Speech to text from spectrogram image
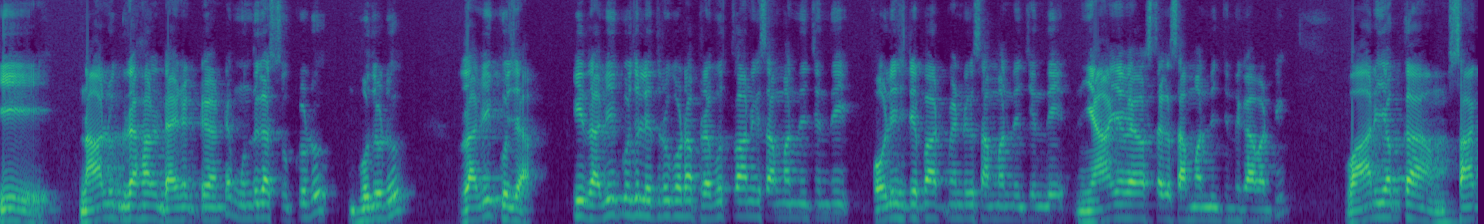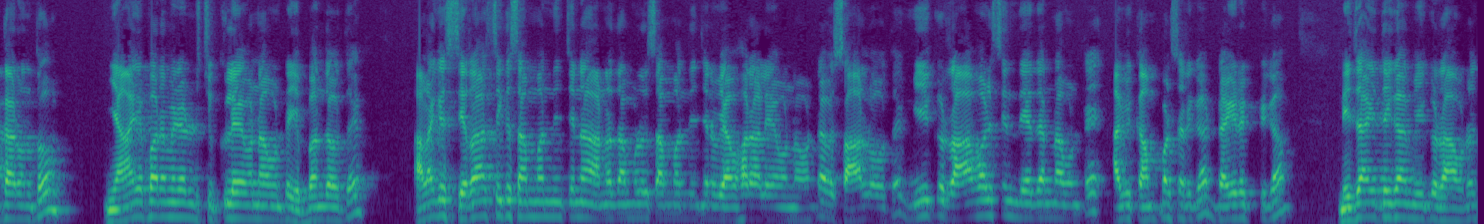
ఈ నాలుగు గ్రహాలు డైరెక్ట్గా అంటే ముందుగా శుక్రుడు బుధుడు రవి కుజ. ఈ రవి కుజులు ఇద్దరు కూడా ప్రభుత్వానికి సంబంధించింది పోలీస్ డిపార్ట్మెంట్కి సంబంధించింది న్యాయ వ్యవస్థకు సంబంధించింది కాబట్టి వారి యొక్క సహకారంతో న్యాయపరమైనటువంటి చిక్కులు ఏమైనా ఉంటే ఇబ్బంది అవుతాయి. అలాగే స్థిరాస్తికి సంబంధించిన అన్నదమ్ములకు సంబంధించిన వ్యవహారాలు ఏమన్నా ఉంటే అవి సాల్వ్ అవుతాయి. మీకు రావాల్సింది ఏదన్నా ఉంటే అవి కంపల్సరిగా డైరెక్ట్గా నిజాయితీగా మీకు రావడం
